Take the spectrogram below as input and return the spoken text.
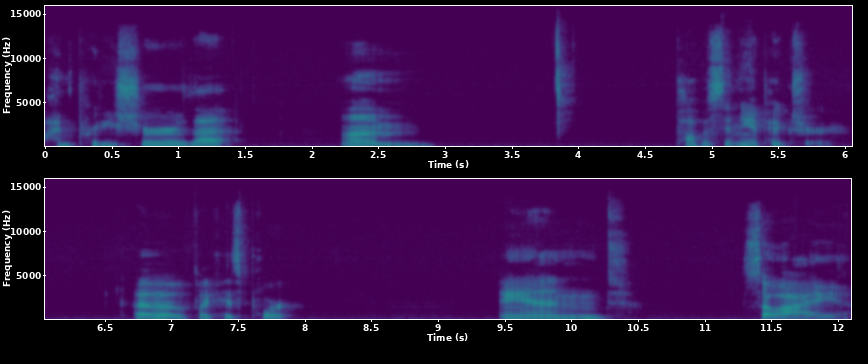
I'm pretty sure that um Papa sent me a picture of like his port. And so I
